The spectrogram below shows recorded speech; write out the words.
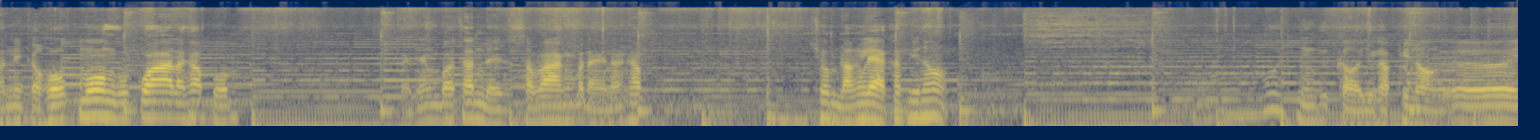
ตอนนี้ก็หกโมงกว่าแล้วครับผมก็ยังบ่ท่านได้สว่างไปานนะครับชมหลังแรกครับพี่น้องอยังคือเก่าอยู่ครับพี่น้องเอ้ย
